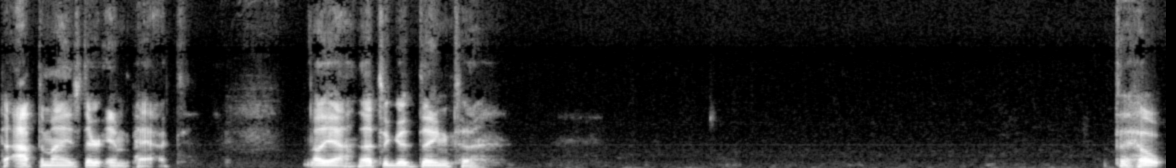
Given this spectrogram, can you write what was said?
to optimize their impact. Oh, yeah, that's a good thing to. To help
